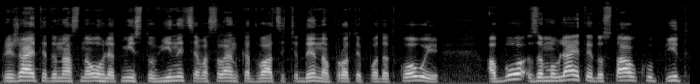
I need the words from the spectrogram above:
приїжджайте до нас на огляд місто Вінниця, Василенка 21 навпроти податкової, або замовляйте доставку під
